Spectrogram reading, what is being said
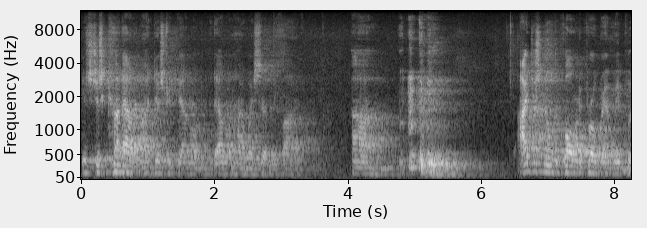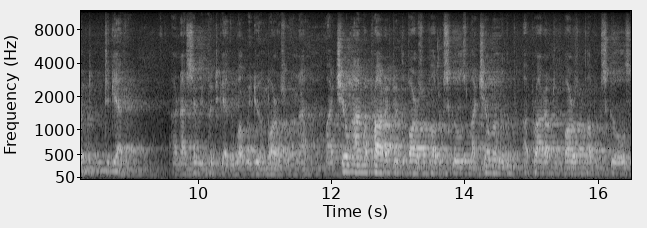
It's just cut out of my district down on, down on Highway 75. Um, I just know the quality program we put together. And I say we put together what we do in Bartlesville. And I, my I'm a product of the Bartlesville Public Schools. My children are a product of the Bartlesville Public Schools.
